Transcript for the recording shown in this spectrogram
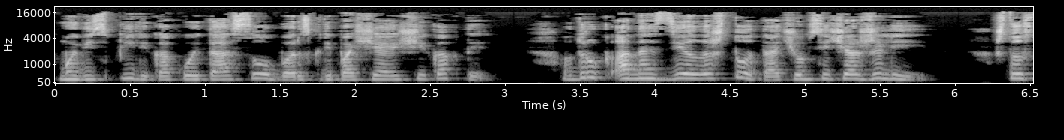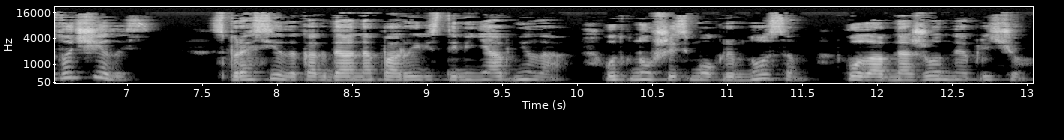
Мы ведь пили какой-то особо раскрепощающий коктейль. Вдруг она сделала что-то, о чем сейчас жалеет. Что случилось? Спросила, когда она порывисто меня обняла, уткнувшись мокрым носом в полуобнаженное плечо.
